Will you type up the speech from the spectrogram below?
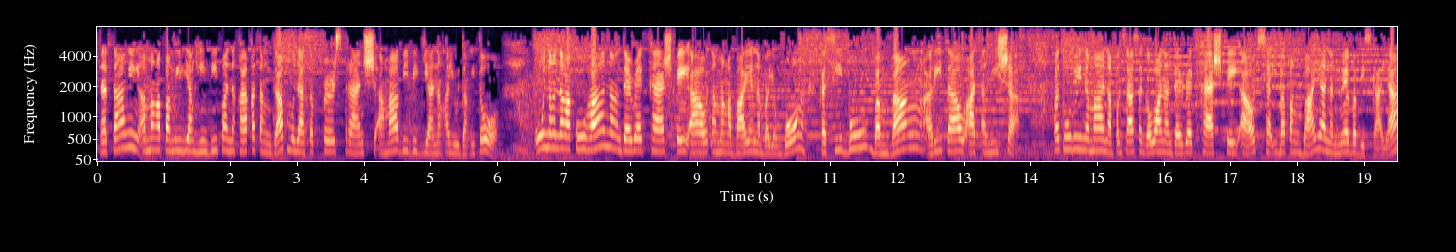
na tanging ang mga pamilyang hindi pa nakakatanggap mula sa first tranche ang mabibigyan ng ayudang ito. Unang nakakuha ng direct cash payout ang mga bayan ng Bayumbong, Kasibu, Bambang, Aritaw at Alicia. Patuloy naman ang pagsasagawa ng direct cash payout sa iba pang bayan ng Nueva Vizcaya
